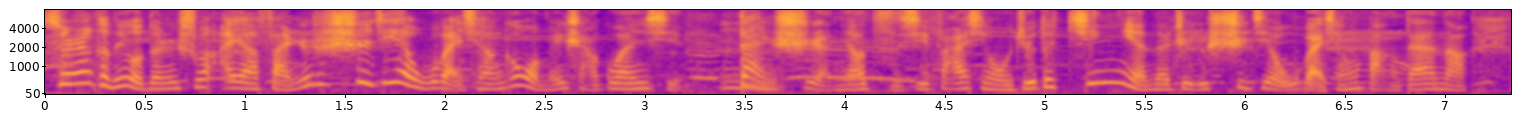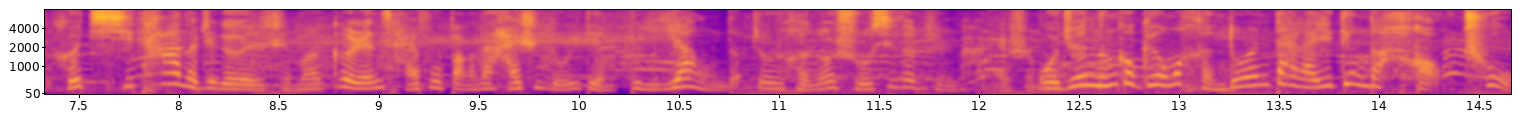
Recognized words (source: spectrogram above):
虽然可能有的人说，哎呀，反正是世界五百强，跟我没啥关系。但是啊，你要仔细发现，我觉得今年的这个世界五百强榜单呢，和其他的这个什么个人财富榜单还是有一点不一样的。就是很多熟悉的品牌是吗？我觉得能够给我们很多人带来一定的好处。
